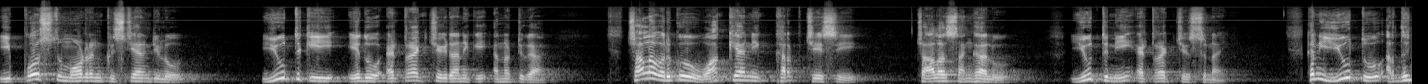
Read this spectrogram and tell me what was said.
ఈ పోస్ట్ మోడర్న్ క్రిస్టియానిటీలో యూత్కి ఏదో అట్రాక్ట్ చేయడానికి అన్నట్టుగా చాలా వరకు వాక్యాన్ని కరప్ట్ చేసి చాలా సంఘాలు యూత్ని అట్రాక్ట్ చేస్తున్నాయి. కానీ యూత్ అర్థం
